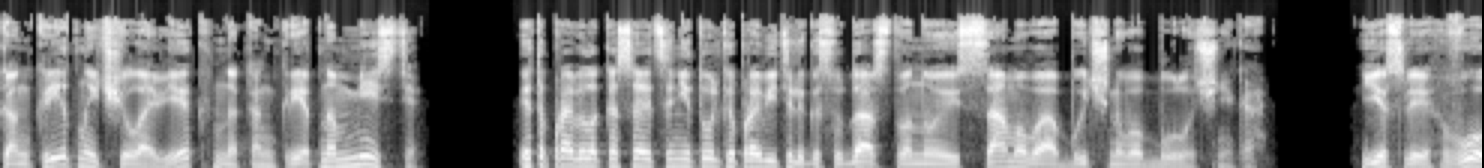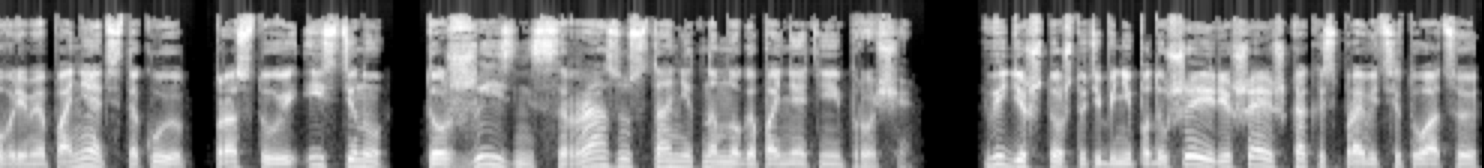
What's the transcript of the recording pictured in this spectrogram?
Конкретный человек на конкретном месте. Это правило касается не только правителя государства, но и самого обычного булочника. Если вовремя понять такую простую истину, то жизнь сразу станет намного понятнее и проще. Видишь то, что тебе не по душе, и решаешь, как исправить ситуацию,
